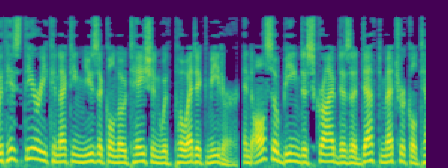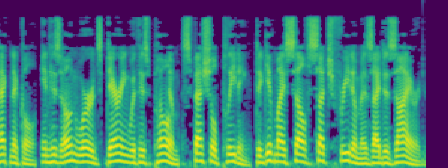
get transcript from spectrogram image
With his theory connecting musical notation with poetic meter, and also being described as a deft metrical technical, in his own words daring with his poem Special Pleading to give myself such freedom as I desired,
